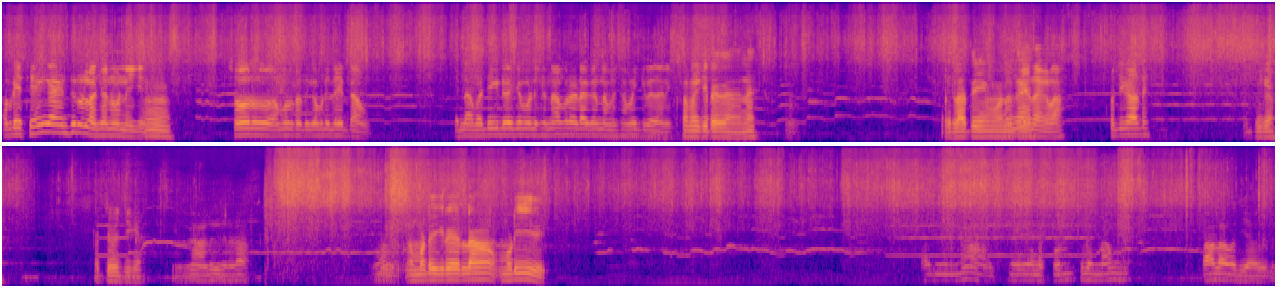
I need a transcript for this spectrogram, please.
அப்படியே தேங்காய் திருவிழா சொன்ன சோறு அமுல்றதுக்கு அப்படி லேட் ஆகும். எல்லாம் வட்டிக்கிட்டு வச்ச மட்டும் சொன்னா அப்புறம் டக்குன்னு நம்ம சமைக்கிறது தானே? சமைக்கிறது தானே எல்லாத்தையும் வந்து தாங்களா? கொஞ்சம் காட்டு வச்சுக்க. வச்சு வச்சுக்க. எல்லாம் அழுகுறடா நம்மகிட்ட இருக்கிற எல்லாம் முடியுது. பார்த்தீங்கன்னா தேவையான பொருட்கள் எல்லாம் காலாவதி ஆகுது.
